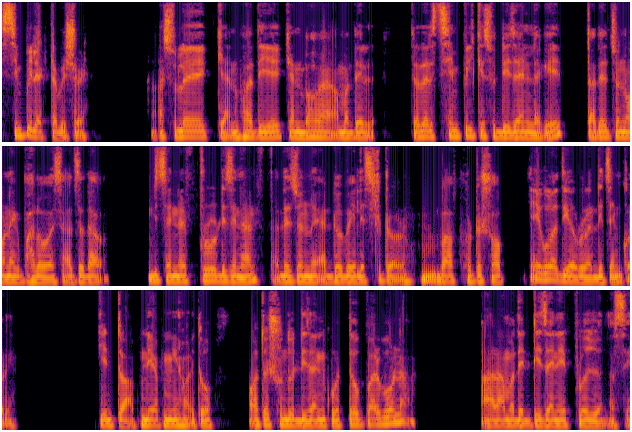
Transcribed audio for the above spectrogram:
সিম্পল একটা বিষয়। আসলে ক্যানভা দিয়ে ক্যানভা আমাদের যাদের সিম্পল কিছু ডিজাইন লাগে, তাদের জন্য অনেক ভালো আছে। আর যারা ডিজাইনার প্রো ডিজাইনার তাদের জন্য অ্যাডোবে ইলাস্ট্রেটর বা ফটোশপ এগুলো দিয়ে ওরা ডিজাইন করে। কিন্তু আপনি আপনি হয়তো অত সুন্দর ডিজাইন করতেও পারব না, আর আমাদের ডিজাইনের প্রয়োজন আছে।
